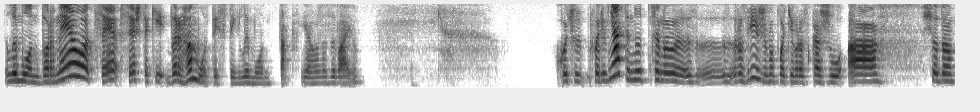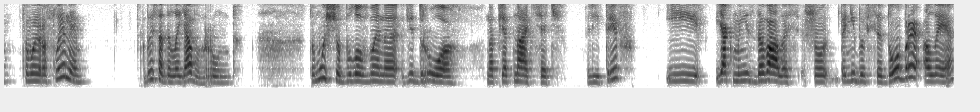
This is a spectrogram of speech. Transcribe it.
лимон Борнео це все ж таки бергамотистий лимон. Так я його називаю. Хочу порівняти, ну це ми розріжемо, потім розкажу. А щодо самої рослини, висадила я в ґрунт. Тому що було в мене відро на 15 літрів. І як мені здавалось, що та ніби все добре, але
